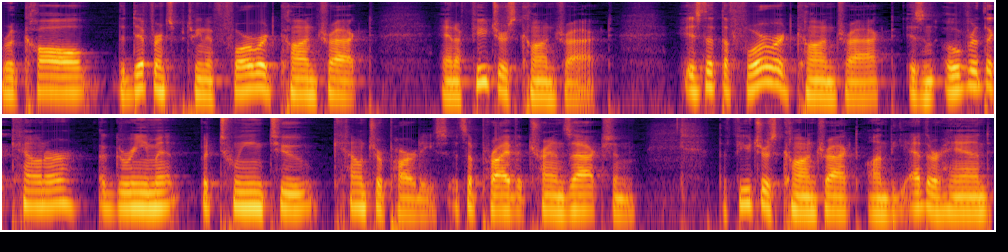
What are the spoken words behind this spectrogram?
Recall the difference between a forward contract and a futures contract is that the forward contract is an over the counter agreement between two counterparties. It's a private transaction. The futures contract, on the other hand,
